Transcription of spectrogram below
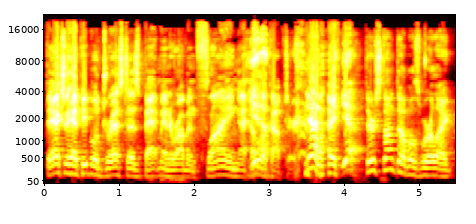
they actually had people dressed as Batman and Robin flying a helicopter. Yeah, Like, yeah. Their stunt doubles were like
